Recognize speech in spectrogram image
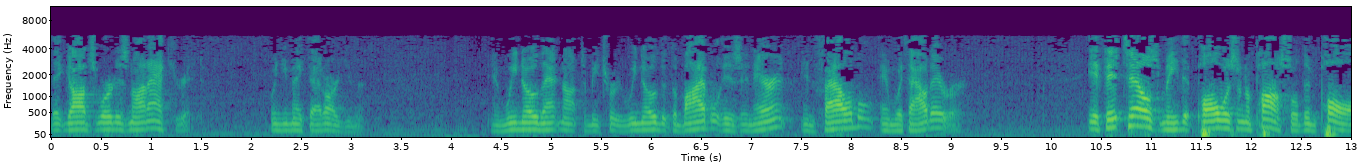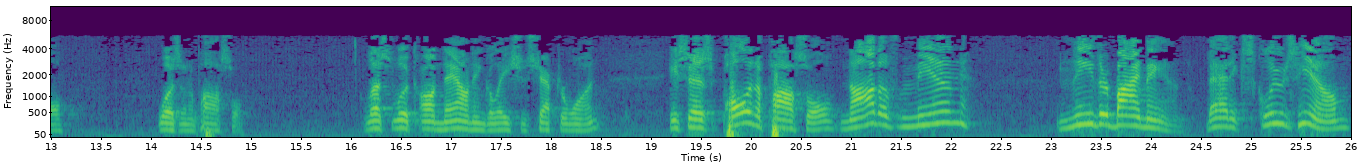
that God's Word is not accurate when you make that argument. And we know that not to be true. We know that the Bible is inerrant, infallible, and without error. If it tells me that Paul was an apostle, then Paul was an apostle. Let's look on down in Galatians chapter 1. He says, Paul an apostle, not of men, neither by man. That excludes him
